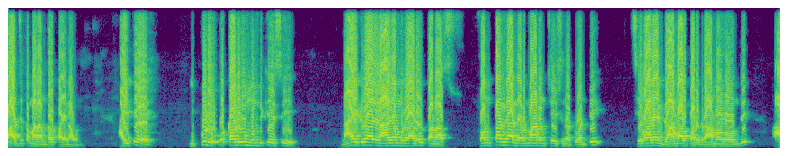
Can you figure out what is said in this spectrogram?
బాధ్యత మనందరి పైన ఉంది. అయితే ఇప్పుడు ఒక అడుగు ముందుకేసి నాయకురాలు నాగమ్మ గారు తన సొంతంగా నిర్మాణం చేసినటువంటి శివాలయం గామాలపాడు గ్రామంలో ఉంది. ఆ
